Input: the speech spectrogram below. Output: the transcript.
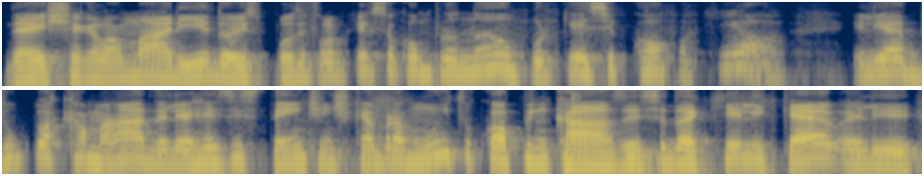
daí chega lá o marido a esposa e fala: por que você comprou? Não, porque esse copo aqui, ó, ele é dupla camada, ele é resistente, a gente quebra muito copo em casa. Esse daqui ele quebra, ele,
